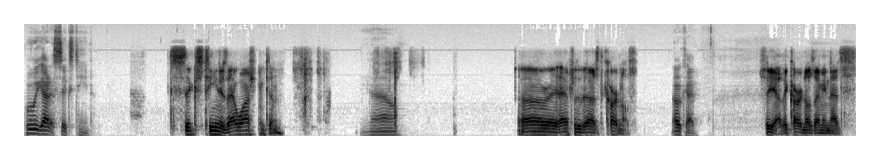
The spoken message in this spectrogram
who we got at sixteen? Sixteen is that Washington? No. All right, after the that's the Cardinals. Okay. So yeah, the Cardinals. I mean, that's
